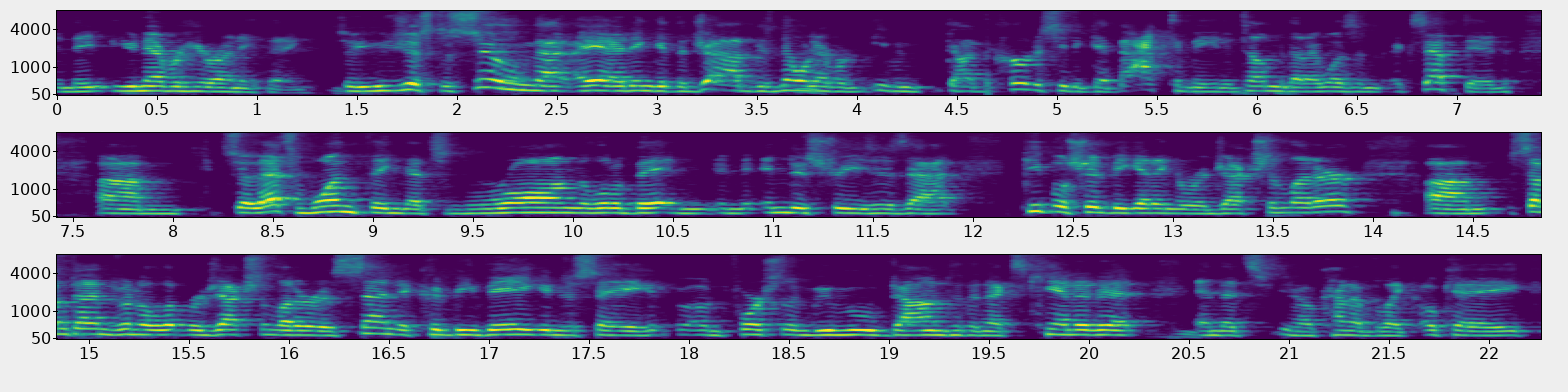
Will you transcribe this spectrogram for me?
and they, you never hear anything. So you just assume that, Hey, I didn't get the job because no one ever even got the courtesy to get back to me to tell me that I wasn't accepted. Um, so that's one thing that's wrong a little bit in, in industries is that people should be getting a rejection letter. Um, sometimes when a rejection letter is sent, it could be vague and just say, unfortunately, we moved on to the next candidate. Mm-hmm. And that's, you know, kind of like, okay,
